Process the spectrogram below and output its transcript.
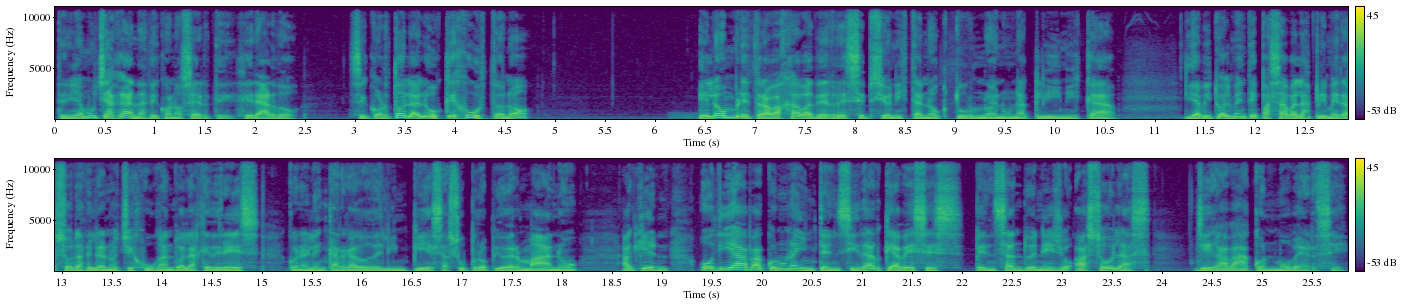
Tenía muchas ganas de conocerte, Gerardo. Se cortó la luz, qué justo, ¿no? El hombre trabajaba de recepcionista nocturno en una clínica y habitualmente pasaba las primeras horas de la noche jugando al ajedrez con el encargado de limpieza, su propio hermano, a quien odiaba con una intensidad que a veces, pensando en ello a solas, llegaba a conmoverse.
